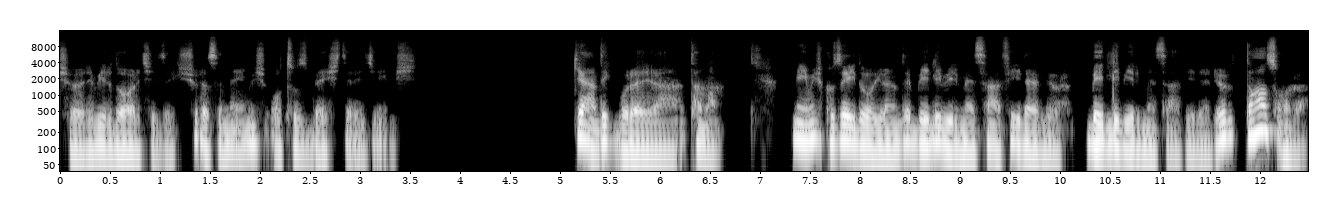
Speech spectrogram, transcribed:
Şöyle bir doğru çizdik. Şurası neymiş? 35 dereceymiş. Geldik buraya. Tamam. Neymiş? Kuzeydoğu yönünde belli bir mesafe ilerliyor. Belli bir mesafe ilerliyor. Daha sonra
